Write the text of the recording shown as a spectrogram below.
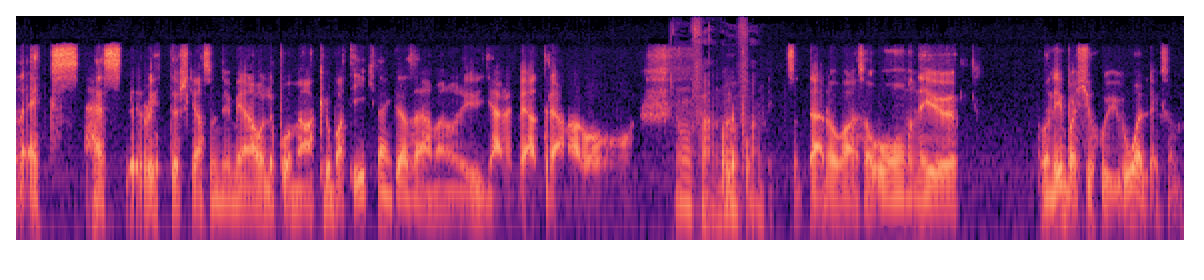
en ex-hästrytterska som numera håller på med akrobatik tänkte jag säga. Men hon är ju jävligt vältränad och Åh fan, håller åh på fan. med sånt där då. Alltså, och hon är ju hon är ju bara 27 år liksom.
